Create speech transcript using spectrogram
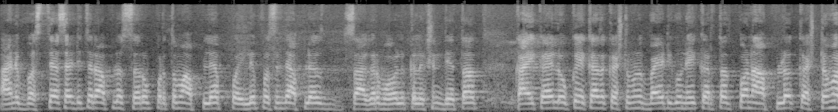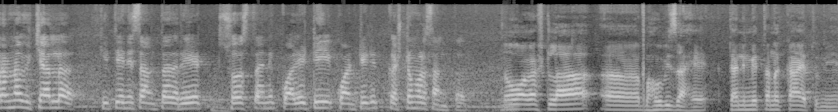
आणि बस्त्यासाठी तर आपलं सर्वप्रथम आपल्या पहिले पसंती आपल्या सागर भावाला कलेक्शन देतात. काय काय लोक एखादा कस्टमर बाईट घेऊन हे करतात पण आपलं कस्टमरांना विचारलं की त्यांनी सांगतात रेट स्वस्त आणि क्वालिटी क्वांटिटी कस्टमर सांगतात. नऊ ऑगस्टला भाऊबीज आहे. त्यानिमित्तानं काय तुम्ही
